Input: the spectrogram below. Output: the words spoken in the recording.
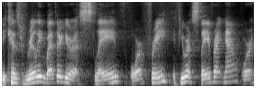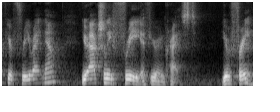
Because really, whether you're a slave or free, if you are a slave right now or if you're free right now, you're actually free if you're in Christ. You're free.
